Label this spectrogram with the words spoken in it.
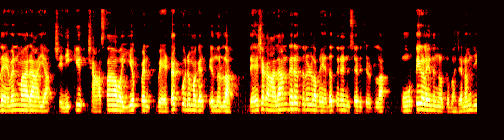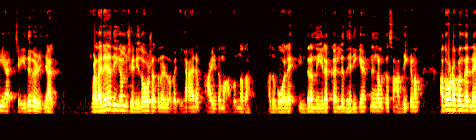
ദേവന്മാരായ ശനിക്ക് ശാസ്താവയ്യപ്പൻ വേട്ടക്കുരുമകൻ എന്നുള്ള ദേശകാലാന്തരത്തിലുള്ള ഭേദത്തിനനുസരിച്ചിട്ടുള്ള മൂർത്തികളെ നിങ്ങൾക്ക് ഭജനം ചെയ്യാ ചെയ്തു കഴിഞ്ഞാൽ വളരെയധികം ശനിദോഷത്തിനുള്ള പരിഹാരം ആയിട്ട് മാറുന്നതാണ്. അതുപോലെ ഇന്ദ്രനീലക്കല്ല് ധരിക്കാൻ നിങ്ങൾക്ക് സാധിക്കണം. അതോടൊപ്പം തന്നെ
